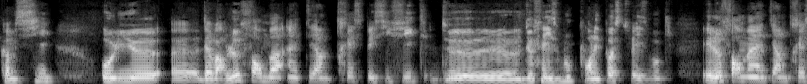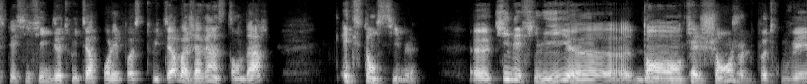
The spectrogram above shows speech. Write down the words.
comme si au lieu euh, d'avoir le format interne très spécifique de, Facebook pour les posts Facebook et le format interne très spécifique de Twitter pour les posts Twitter, bah, j'avais un standard extensible euh, qui définit euh, dans quel champ je peux trouver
